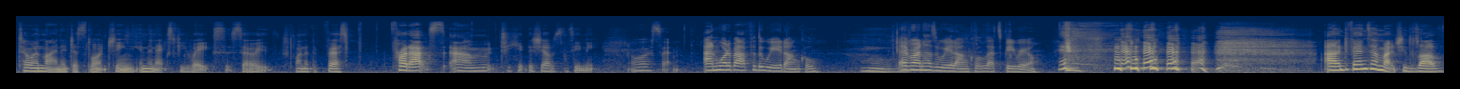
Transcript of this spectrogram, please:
Toe and Line are just launching in the next few weeks. So it's one of the first products um, to hit the shelves in Sydney. Awesome. And what about for the weird uncle? Everyone has a weird uncle, let's be real. Um, depends how much you love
